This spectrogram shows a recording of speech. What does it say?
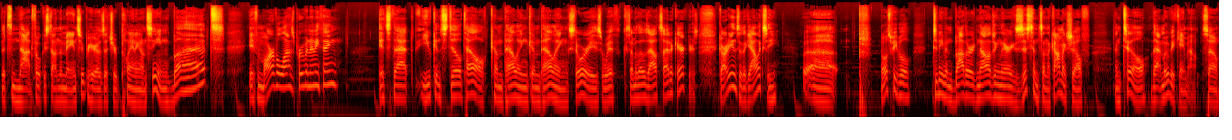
that's not focused on the main superheroes that you're planning on seeing. But if Marvel has proven anything, it's that you can still tell compelling, compelling stories with some of those outsider characters. Guardians of the Galaxy, uh, most people didn't even bother acknowledging their existence on the comic shelf until that movie came out. So,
